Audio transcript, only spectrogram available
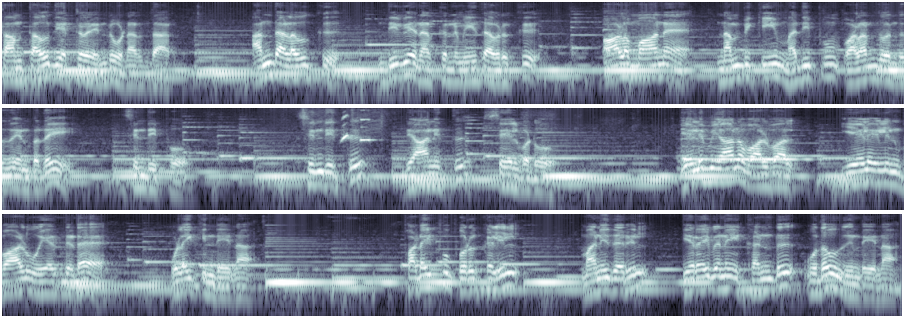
தாம் தகுதியற்றவர் என்று உணர்ந்தார். அந்த அளவுக்கு திவ்ய நற்கன் மீது அவருக்கு ஆழமான நம்பிக்கையும் மதிப்பும் வளர்ந்து வந்தது என்பதை சிந்திப்போம். சிந்தித்து தியானித்து செயல்படுவோம். எளிமையான வாழ்வால் ஏழைகளின் வாழ்வு உயர்ந்திட உழைக்கின்றேனா? படைப்பு பொருட்களில் மனிதரில் இறைவனை கண்டு உதவுகின்றேனா?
